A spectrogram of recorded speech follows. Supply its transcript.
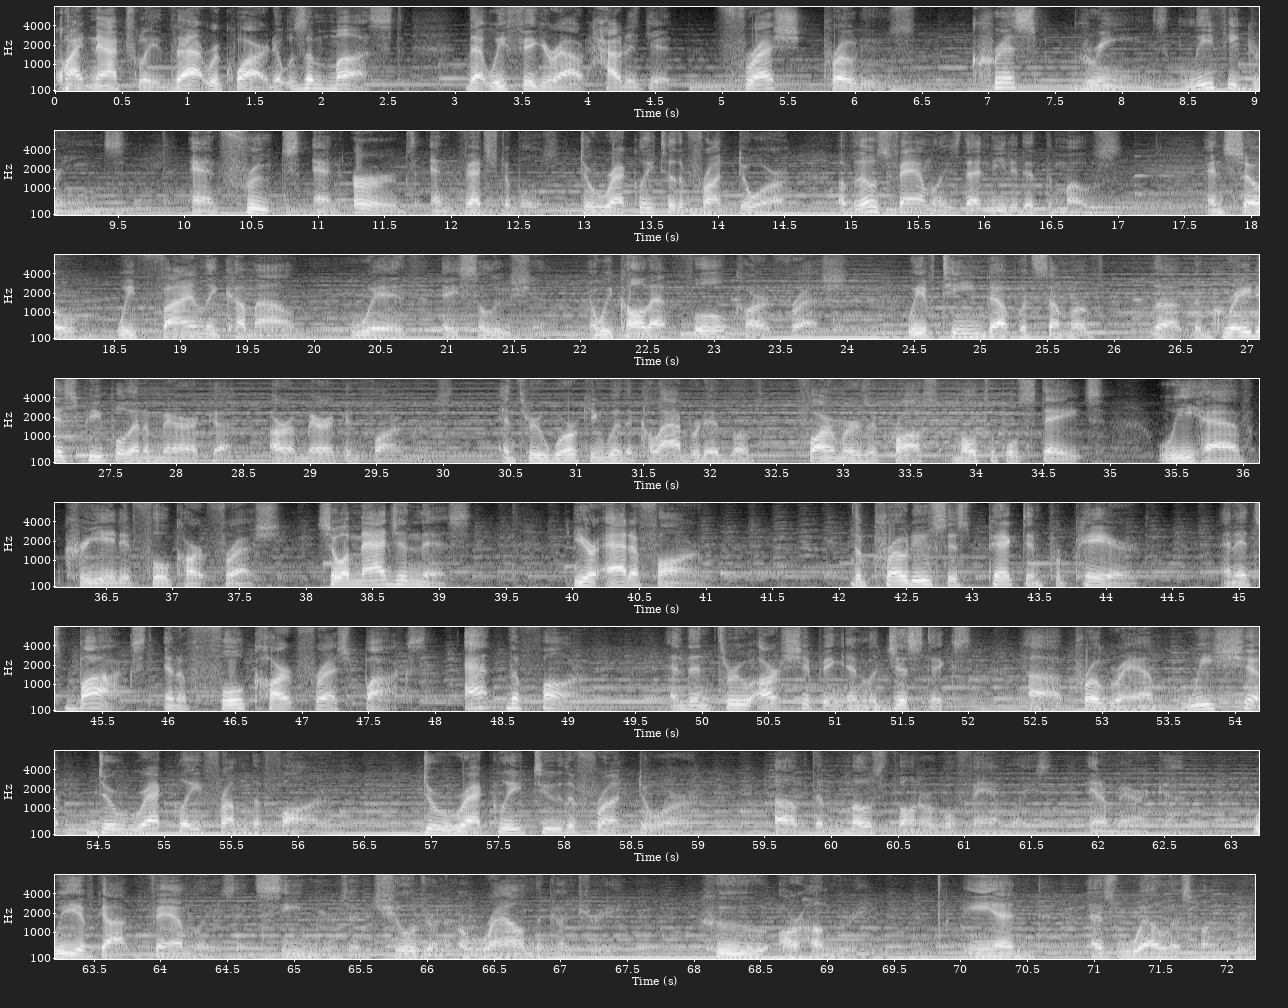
Quite naturally, that required, it was a must that we figure out how to get fresh produce, crisp greens, leafy greens, and fruits and herbs and vegetables directly to the front door of those families that needed it the most. And so we finally come out with a solution. And we call that Full Cart Fresh. We have teamed up with some of the, the greatest people in America, are American farmers. And through working with a collaborative of farmers across multiple states, we have created Full Cart Fresh. So imagine this you're at a farm, the produce is picked and prepared, and it's boxed in a full cart fresh box at the farm. And then through our shipping and logistics uh, program, we ship directly from the farm, directly to the front door of the most vulnerable families in America. We have got families and seniors and children around the country who are hungry and as well as hungry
